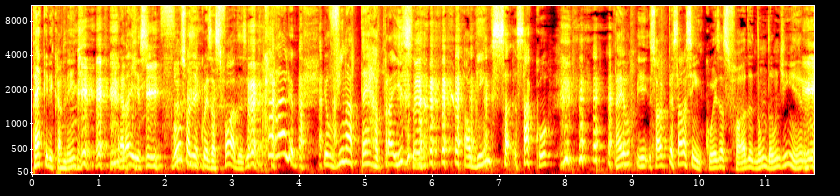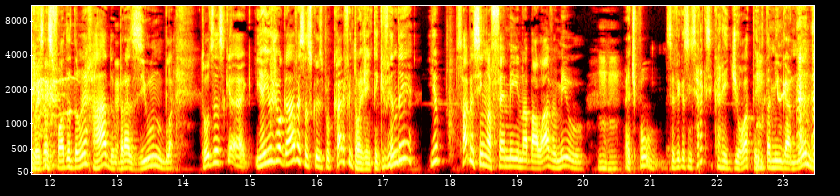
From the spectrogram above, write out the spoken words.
Tecnicamente, era isso. Isso. Vamos fazer coisas fodas? Eu, caralho, eu vim na Terra pra isso, né? Alguém sa- sacou. Aí eu só que eu pensava assim, coisas fodas não dão dinheiro, coisas fodas dão errado. Brasil, todas as. E aí eu jogava essas coisas pro cara e falei, então a gente tem que vender. E eu, sabe assim, uma fé meio inabalável, meio. Uhum. É tipo, você fica assim, será que esse cara é idiota? Ele tá me enganando?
